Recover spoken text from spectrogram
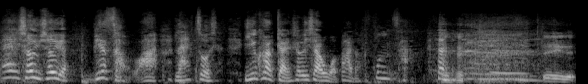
哎，小雨，小雨，别走啊，来坐下，一块感受一下我爸的风采。这个。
